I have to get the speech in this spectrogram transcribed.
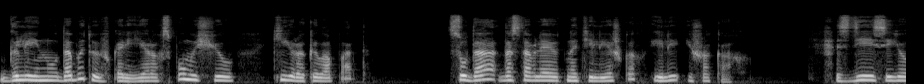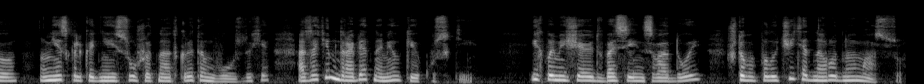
Глину, добытую в карьерах с помощью кирок и лопат, сюда доставляют на тележках или ишаках. Здесь ее несколько дней сушат на открытом воздухе, а затем дробят на мелкие куски. Их помещают в бассейн с водой, чтобы получить однородную массу,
